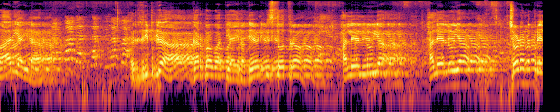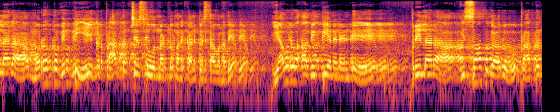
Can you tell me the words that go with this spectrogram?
భార్య అయిన రిప్గా గర్భవతి అయిన దేవునికి స్తోత్రం. హలేలుయా హలేలుయా చూడండి ప్రిల్లారా మరొక వ్యక్తి ఇక్కడ ప్రార్థన చేస్తూ ఉన్నట్లు మనకు కనిపిస్తా ఉన్నది. ఎవరు ఆ వ్యక్తి అని అంటే ప్రిల్లారా ఇస్సాకు గారు ప్రార్థన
